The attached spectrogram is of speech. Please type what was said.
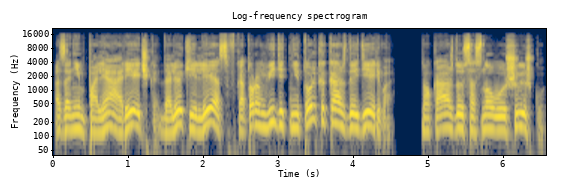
А за ним поля, речка, далекий лес, в котором видит не только каждое дерево, но каждую сосновую шишку,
